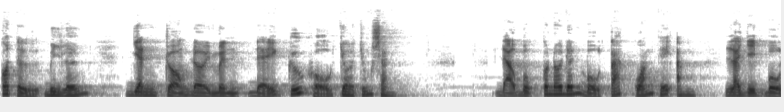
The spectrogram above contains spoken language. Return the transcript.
có từ bi lớn, dành trọn đời mình để cứu khổ cho chúng sanh. Đạo Bụt có nói đến Bồ Tát Quán Thế Âm là vị Bồ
